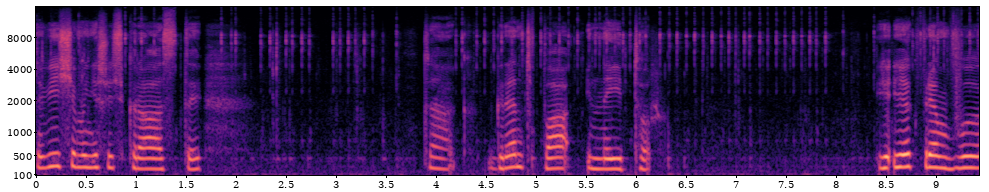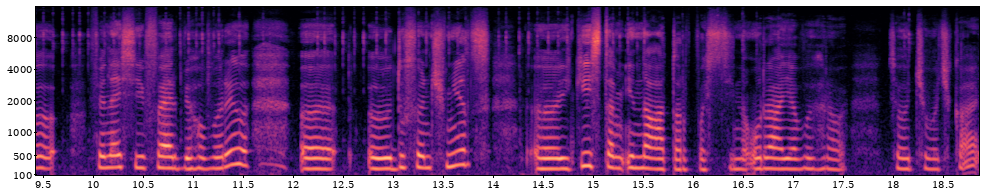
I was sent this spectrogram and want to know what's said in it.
Навіщо мені щось красти? Так, Inator. Я- Як прям в Фінесі і Фербі говорили, е, е, Дуфеншмірц, е, якийсь там інатор постійно. Ура, я виграла цього чувачка,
